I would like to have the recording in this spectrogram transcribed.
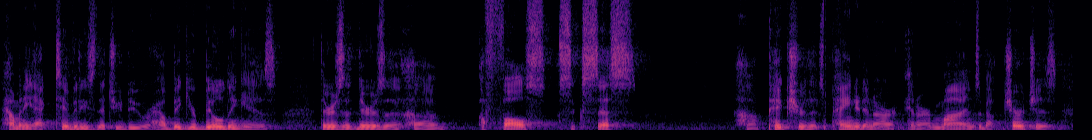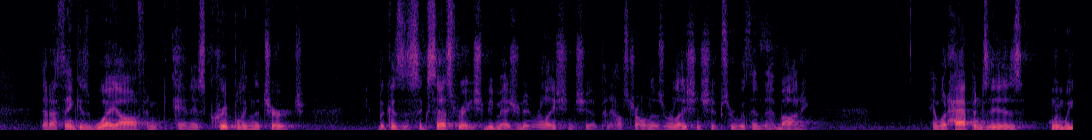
how many activities that you do or how big your building is. There's a, there's a, a, a false success uh, picture that's painted in our, in our minds about churches that I think is way off and, and is crippling the church because the success rate should be measured in relationship and how strong those relationships are within that body. And what happens is when we,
